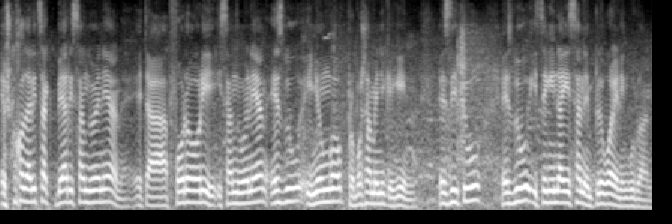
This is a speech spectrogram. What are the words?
Eusko Jaldaritzak behar izan duenean eta foro hori izan duenean ez du inongo proposamenik egin. Ez ditu, ez du hitz egin nahi izan enpleguaren inguruan.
